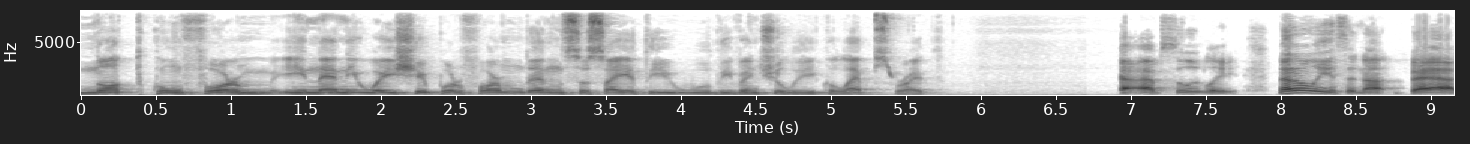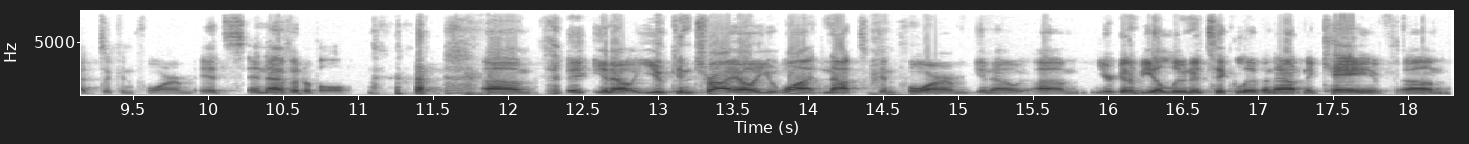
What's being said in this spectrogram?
not conform in any way shape or form then society would eventually collapse right absolutely. Not only is it not bad to conform, it's inevitable. um, it, you know, you can try all you want not to conform. You know, um, you're going to be a lunatic living out in a cave. Um,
